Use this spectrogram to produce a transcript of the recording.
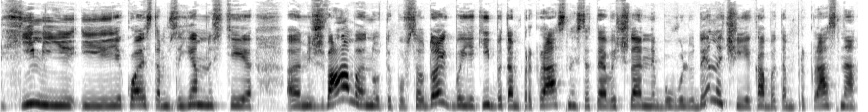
Хімії і якоїсь там взаємності е, між вами, ну, типу, все одно, якби який би там прекрасний статевий член не був у людини, чи яка би там прекрасна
